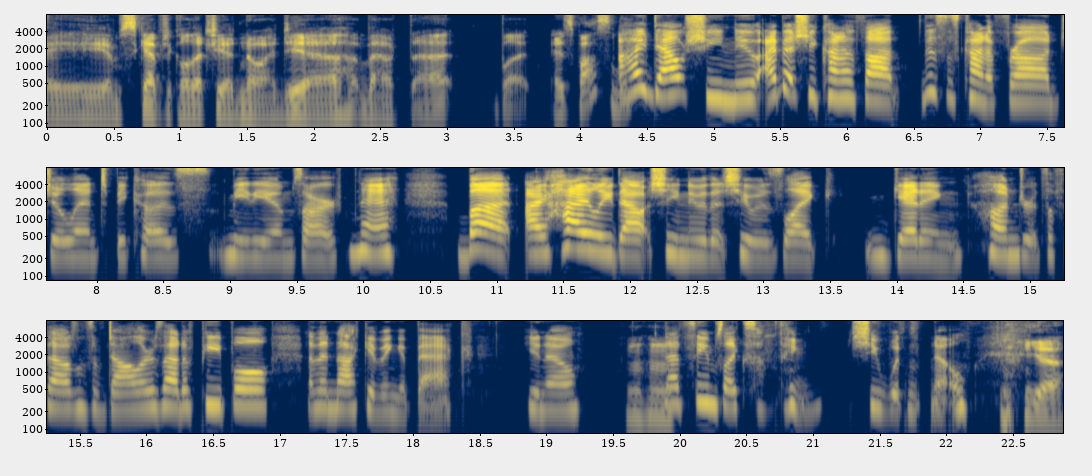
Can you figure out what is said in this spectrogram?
am skeptical that she had no idea about that. But it's possible. I doubt she knew. I bet she kind of thought this is kind of fraudulent because mediums are nah. But I highly doubt she knew that she was like getting hundreds of thousands of dollars out of people and then not giving it back. You know? Mhm. That seems like something she wouldn't know. yeah,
